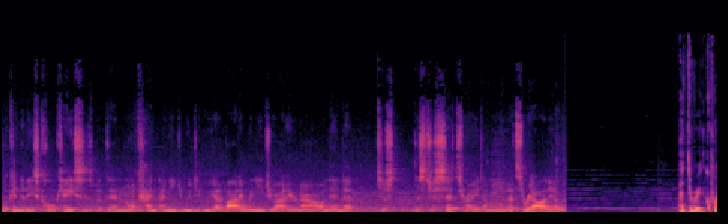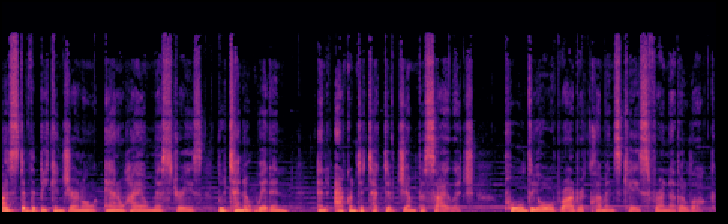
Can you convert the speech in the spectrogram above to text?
look into these cold cases, but then look, I, I need you. We, we got a body. We need you out here now, and then that just this just sits right. I mean, that's the reality of it. At the request of the Beacon Journal and Ohio Mysteries, Lieutenant Whidden and Akron Detective Jim Pasilich pulled the old Roderick Clemons case for another look.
